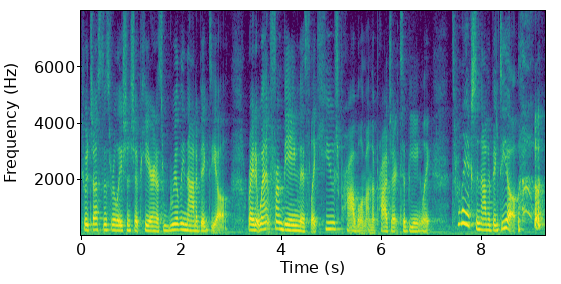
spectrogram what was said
to adjust this relationship here. And it's really not a big deal right? It went from being this like huge problem on the project to being like it's really actually not a big deal.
